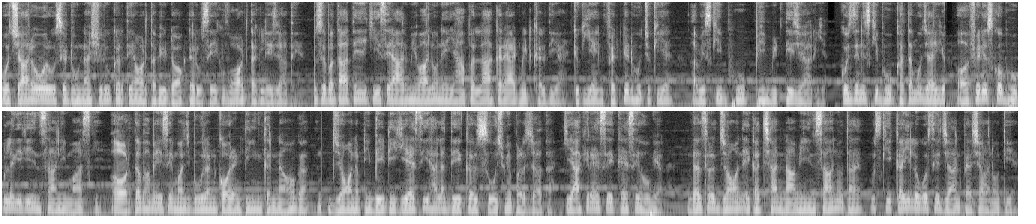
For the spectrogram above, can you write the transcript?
वो चारों ओर उसे ढूंढना शुरू करते हैं और तभी डॉक्टर उसे एक वार्ड तक ले जाते हैं। उसे बताते हैं कि इसे आर्मी वालों ने यहाँ पर लाकर एडमिट कर दिया है, क्योंकि ये इन्फेक्टेड हो चुकी है अब इसकी भूख भी मिटती जा रही है। कुछ दिन इसकी भूख खत्म हो जाएगी और फिर इसको भूख लगेगी इंसानी मांस की। और तब हमें इसे मजबूरन क्वारंटीन करना होगा। जॉन अपनी बेटी की ऐसी हालत देखकर सोच में पड़ जाता है कि आखिर ऐसे कैसे हो गया। दरअसल जॉन एक अच्छा नामी इंसान होता है। उसकी कई लोगों से जान पहचान होती है।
